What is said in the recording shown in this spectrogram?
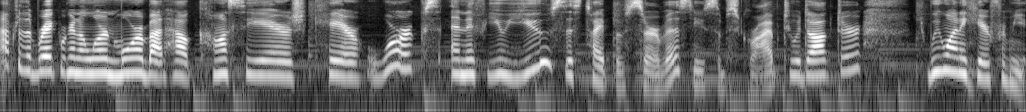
After the break, we're going to learn more about how concierge care works and if you use this type of service, you subscribe to a doctor, we want to hear from you.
